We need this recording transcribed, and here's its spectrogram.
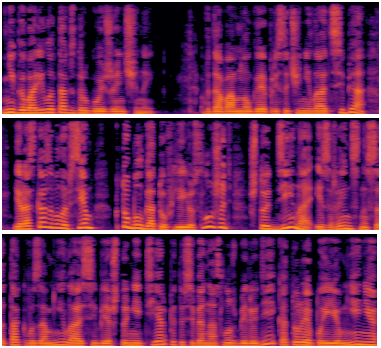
не говорила так с другой женщиной. Вдова многое присочинила от себя и рассказывала всем, кто был готов ее слушать, что Дина из Рейнснеса так возомнила о себе, что не терпит у себя на службе людей, которые, по ее мнению,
